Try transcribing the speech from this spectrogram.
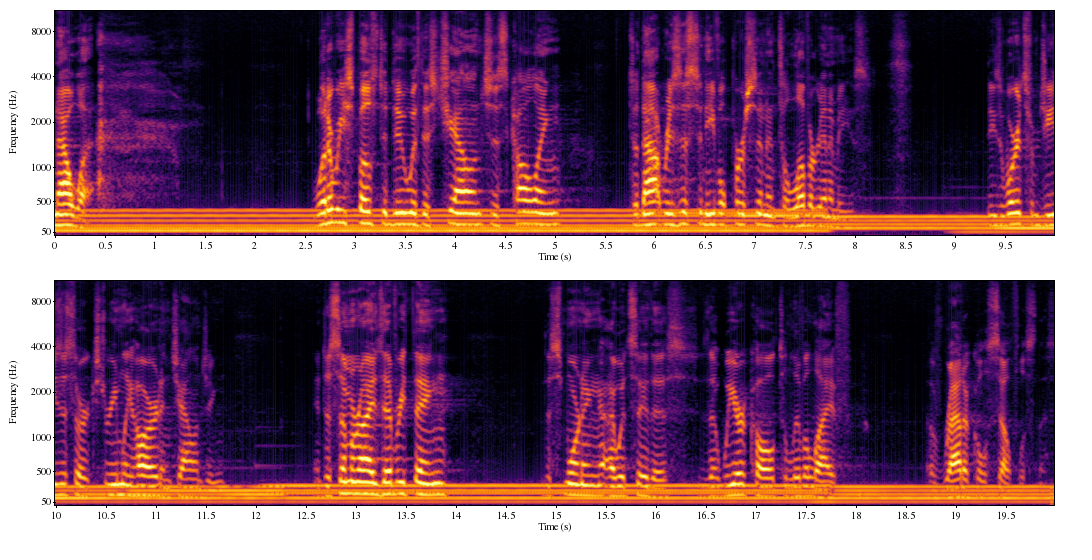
So now what? What are we supposed to do with this challenge, this calling to not resist an evil person and to love our enemies? These words from Jesus are extremely hard and challenging. And to summarize everything this morning, I would say this is that we are called to live a life of radical selflessness.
